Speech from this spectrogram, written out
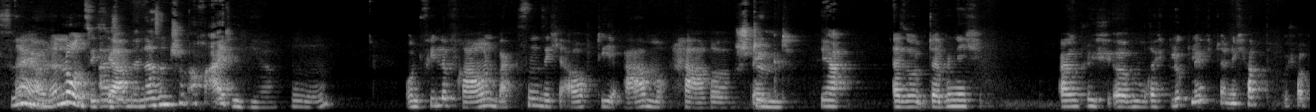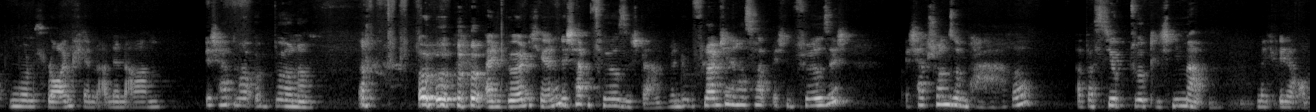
So. naja, dann lohnt sich Also ja. Männer sind schon auch eitel hier. Mhm. Und viele Frauen wachsen sich auch die Armhaare. Weg. Ja. Also da bin ich eigentlich ähm, recht glücklich, denn ich habe ich hab nur ein Fläumchen an den Armen. Ich habe eine Birne. ein Börnchen. Ich habe einen Pfirsich dann. Wenn du ein Fläumchen hast, habe ich einen Pfirsich. Ich habe schon so ein paar Haare, aber es juckt wirklich niemanden. Mich wiederum.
